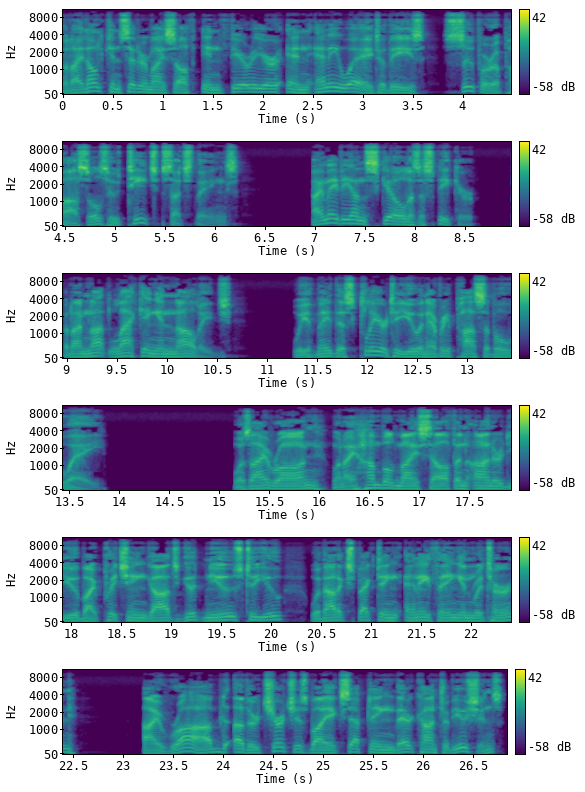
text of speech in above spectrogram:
But I don't consider myself inferior in any way to these super apostles who teach such things. I may be unskilled as a speaker, but I'm not lacking in knowledge. We have made this clear to you in every possible way. Was I wrong when I humbled myself and honored you by preaching God's good news to you without expecting anything in return? I robbed other churches by accepting their contributions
